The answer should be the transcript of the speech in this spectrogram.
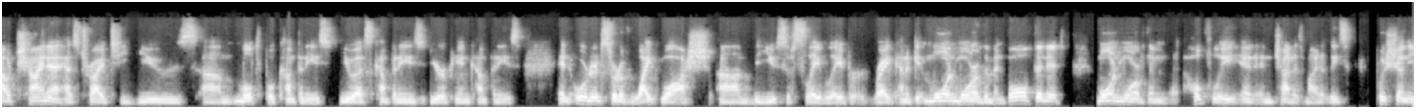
how China has tried to use um, multiple companies, US companies, European companies, in order to sort of whitewash um, the use of slave labor, right? Kind of get more and more of them involved in it, more and more of them, hopefully, in, in China's mind at least, push on the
